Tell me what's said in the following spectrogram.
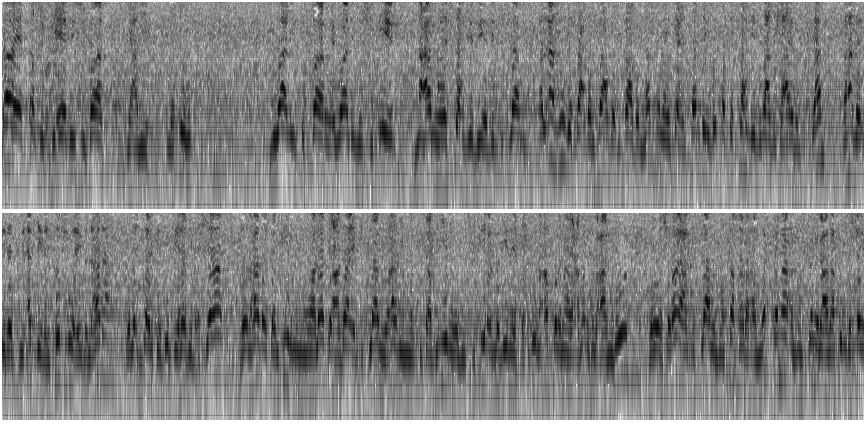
لا يتصف بايه بصفات يعني يكون يوالي الكفار ويوالي المشركين نعم ويستهزئ بالاسلام الآن يوجد بعض البعض بعض الناس من يدعي الاسلام قد يستهزئ ببعض شعائر الإسلام فهذا يؤدي إلى الكفر وإلى هذا ولذلك يقول في هذه الأشياء هذا تنفير من موالاة أعداء الإسلام واهله من الكتابيين والمشركين الذين يتخذون أفضل ما يعمله العاملون وهو شرائع الإسلام المطهرة المحكمة المشتملة على كل خير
